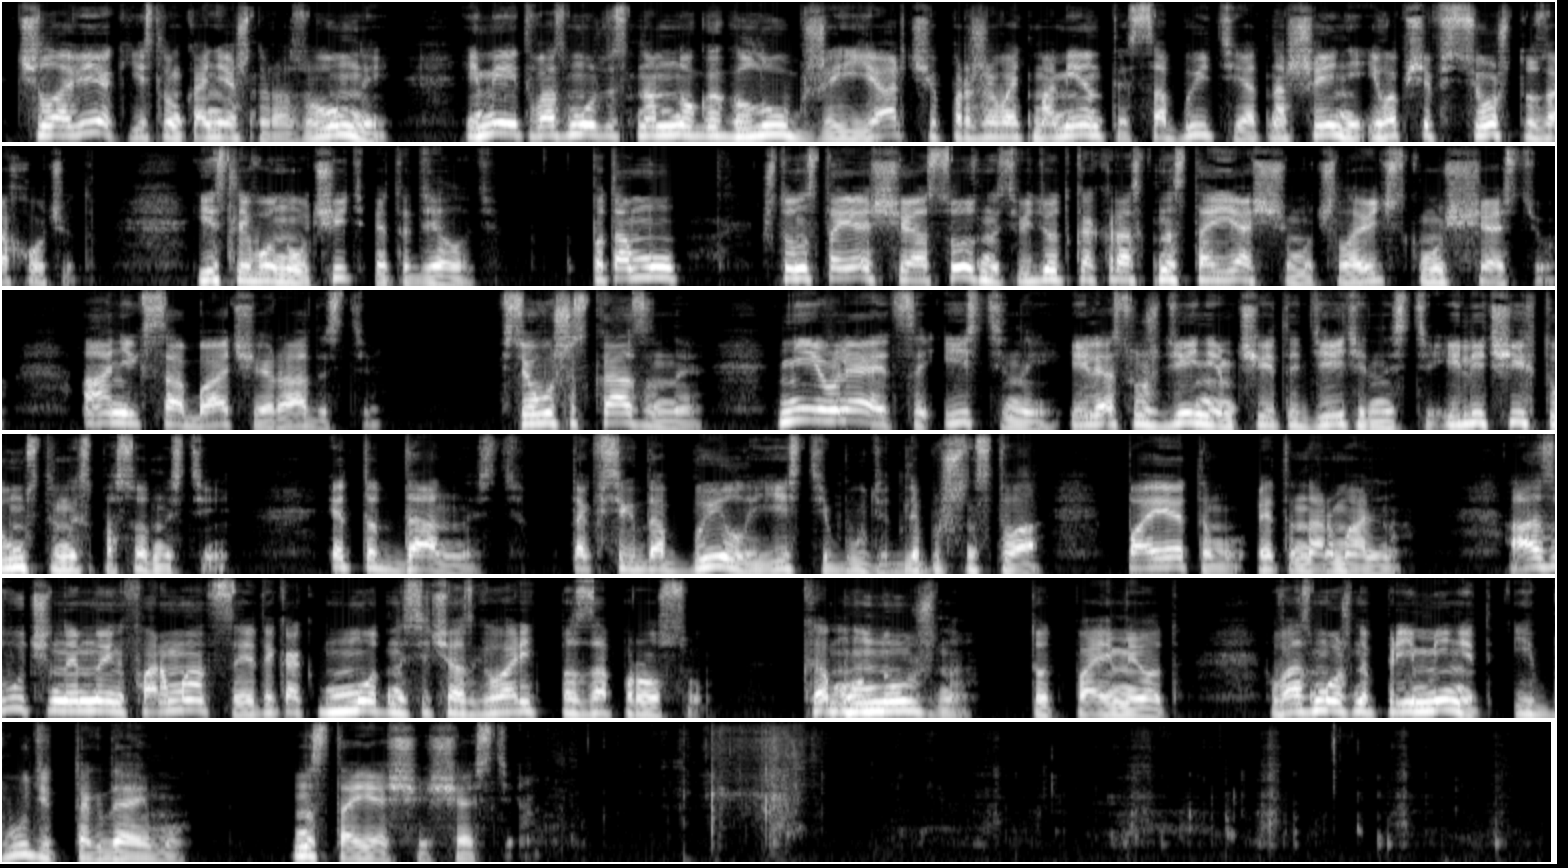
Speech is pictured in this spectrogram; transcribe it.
Человек, если он, конечно, разумный, имеет возможность намного глубже и ярче проживать моменты, события, отношения и вообще все, что захочет, если его научить это делать. Потому что настоящая осознанность ведет как раз к настоящему человеческому счастью, а не к собачьей радости. Все вышесказанное не является истиной или осуждением чьей-то деятельности или чьих-то умственных способностей. Это данность. Так всегда было, есть и будет для большинства. Поэтому это нормально. А озвученная мной информация – это как модно сейчас говорить по запросу. Кому нужно, тот поймет. Возможно, применит и будет тогда ему настоящее счастье.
